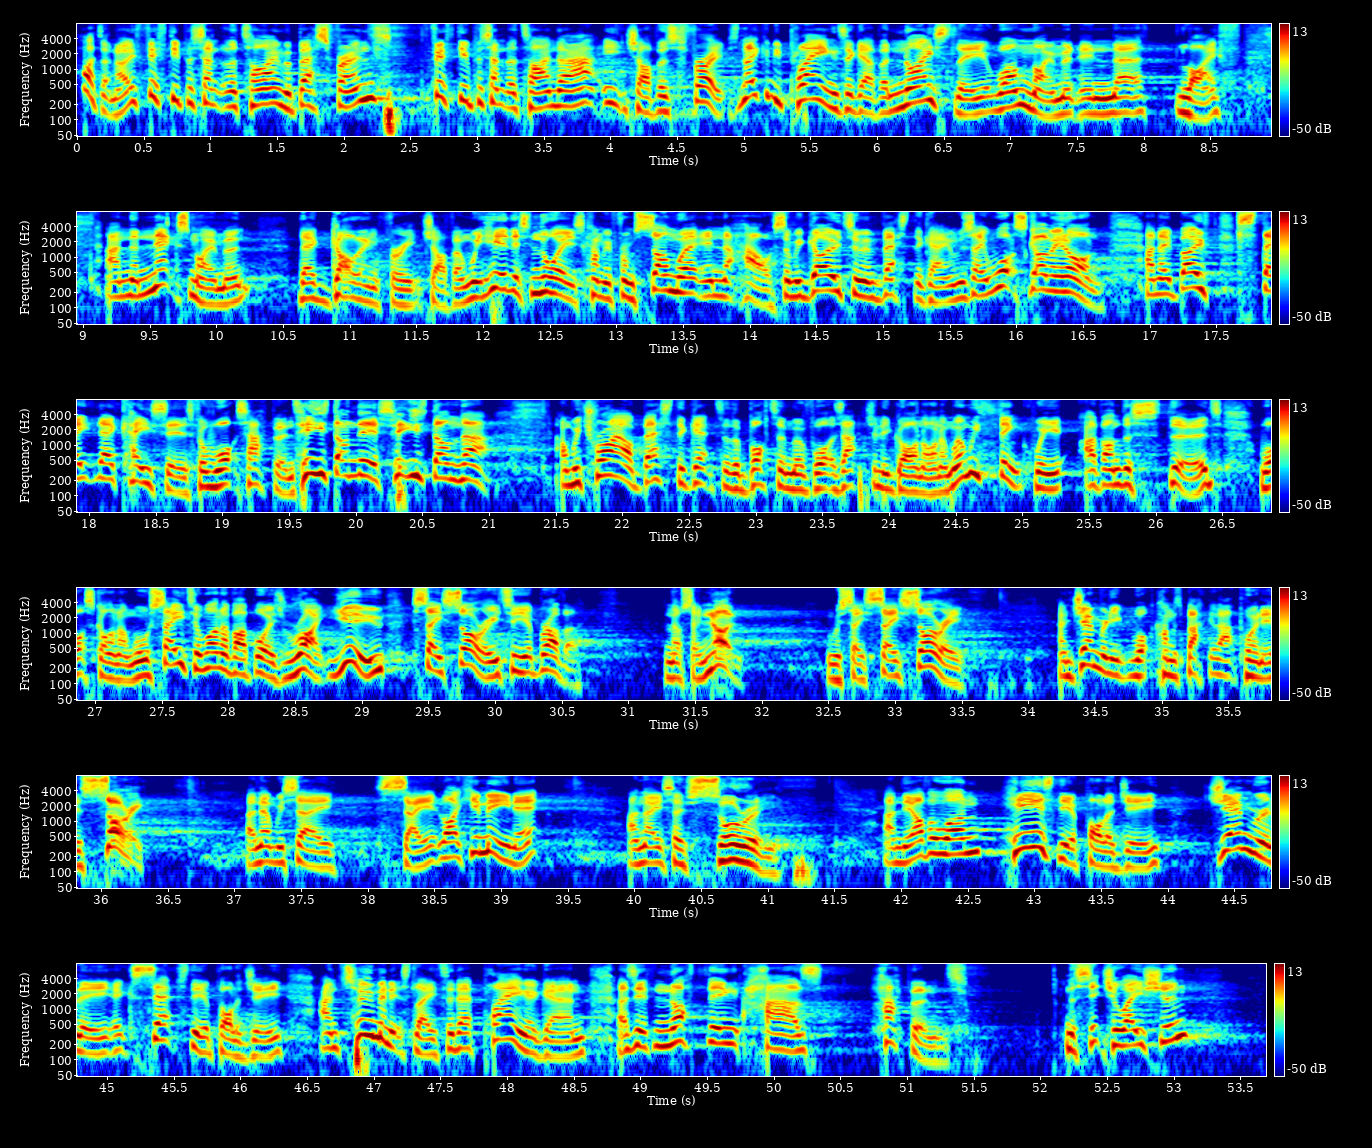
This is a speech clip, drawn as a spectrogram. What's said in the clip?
I don't know, 50% of the time are best friends, 50% of the time they're at each other's throats. And they can be playing together nicely at one moment in their life, and the next moment, they're going for each other. And we hear this noise coming from somewhere in the house, and we go to investigate and we say, What's going on? And they both state their cases for what's happened. He's done this, he's done that. And we try our best to get to the bottom of what has actually gone on. And when we think we have understood what's gone on, we'll say to one of our boys, Right, you say sorry to your brother. And they'll say, No. And we'll say, Say sorry. And generally, what comes back at that point is, Sorry. And then we say, Say it like you mean it and they say, sorry. And the other one hears the apology, generally accepts the apology, and two minutes later they're playing again as if nothing has happened. The situation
